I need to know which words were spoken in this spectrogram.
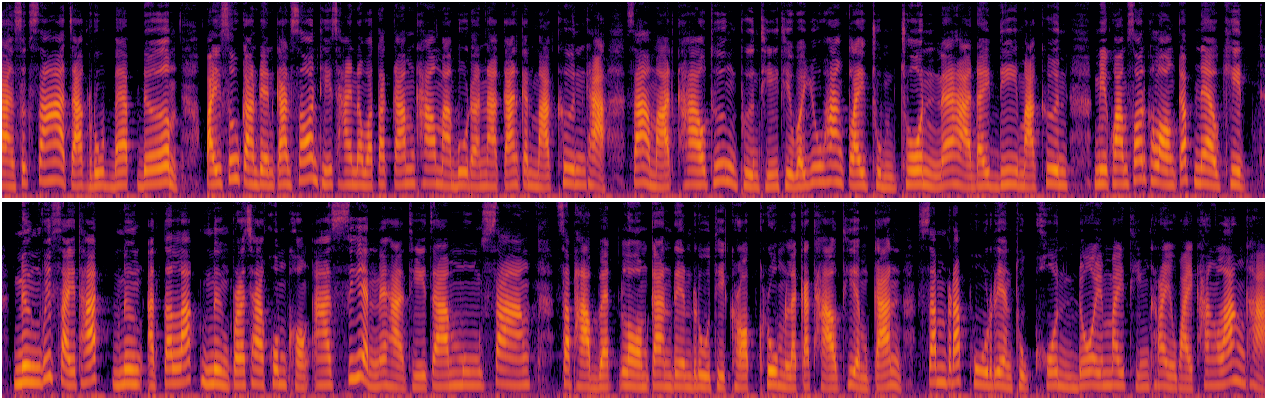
การศึกษาจากรูปแบบเดิม ไปสู่การเรียนการสอนที่ใช้นวัตกรรมเข้ามาบูรณาการกันมากขึ้นค่ะ สามารถเข้าถึงพื้นที่ที่ว่าอยู่ห่างไกลชุมชนนะคะได้ดีมากขึ้น มีความสอดคล้องกับแนวคิด1วิสัยทัศน์1อัตลักษณ์1ประชาคมของอาเซียนนะคะที่จะมุ่งสร้างสภาพแวดล้อมการเรียนรู้ที่ครอบคลุมและกระเท้าเทียมกันสำหรับผู้เรียนทุกคนโดยไม่ทิ้งใครไว้ข้างล่างค่ะ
